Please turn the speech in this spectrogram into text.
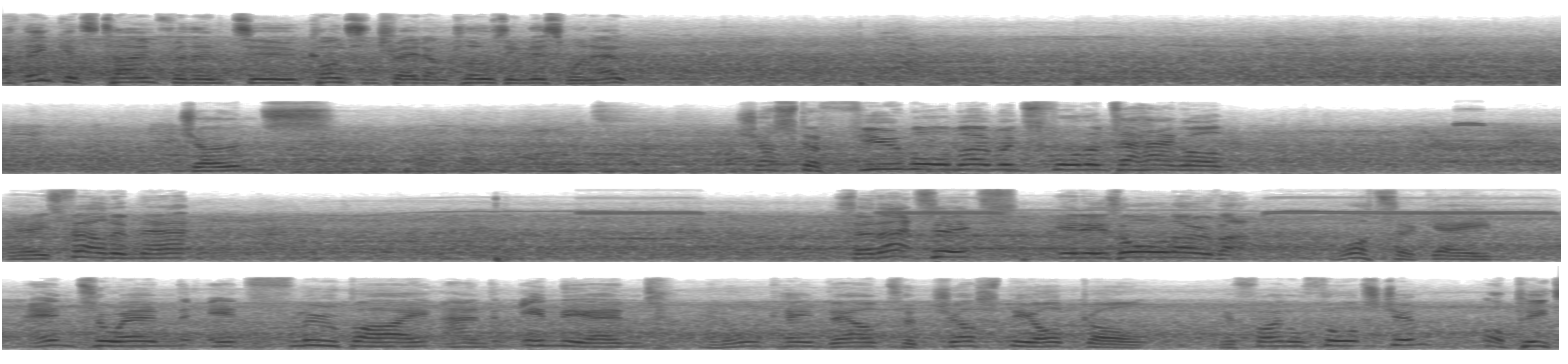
I think it's time for them to concentrate on closing this one out. Jones. Just a few more moments for them to hang on. Yeah, he's fouled him there. So that's it. It is all over. What a game. End to end, it flew by, and in the end, it all came down to just the odd goal. Your final thoughts, Jim? Well, Peter.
